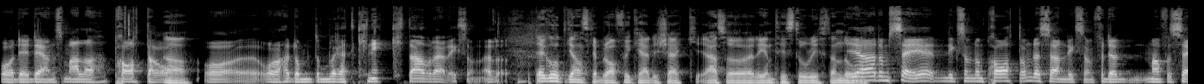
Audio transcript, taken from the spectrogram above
Och det är den som alla pratar om. Ja. Och, och de, de blir rätt knäckta av det liksom. Eller, Det har gått ganska bra för Caddyshack, alltså rent historiskt ändå. Ja, de säger, liksom, de pratar om det sen liksom, för det, man får se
